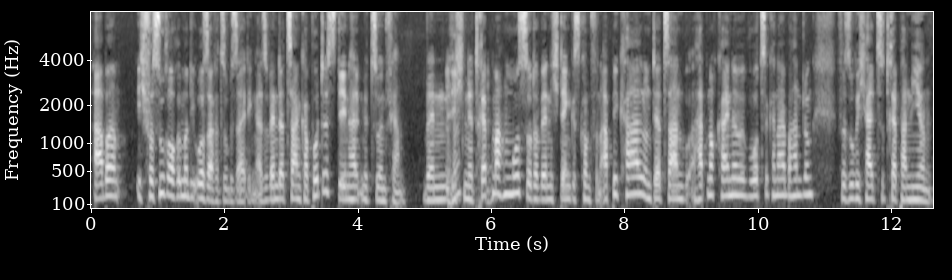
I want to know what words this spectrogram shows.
aber ich versuche auch immer die Ursache zu beseitigen. Also wenn der Zahn kaputt ist, den halt mit zu entfernen. Wenn ich eine Treppe machen muss oder wenn ich denke, es kommt von apikal und der Zahn hat noch keine Wurzelkanalbehandlung, versuche ich halt zu trepanieren.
